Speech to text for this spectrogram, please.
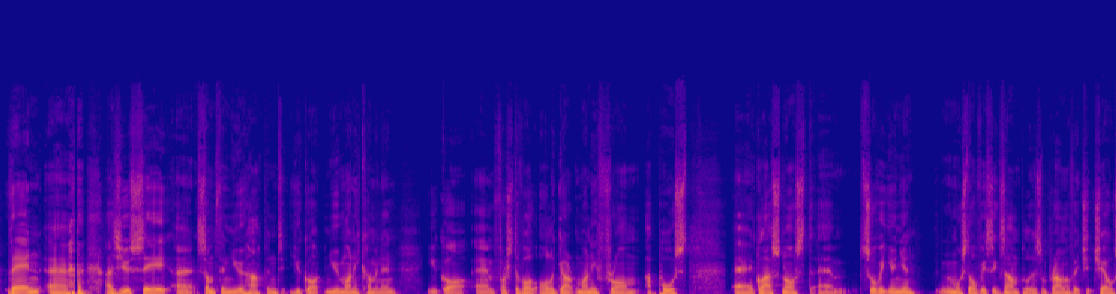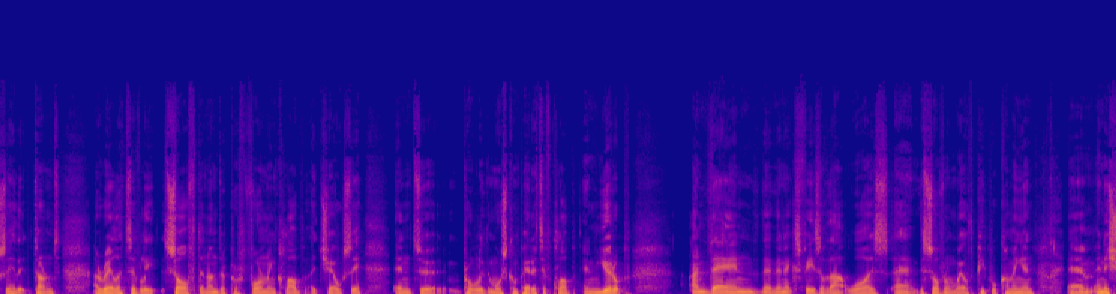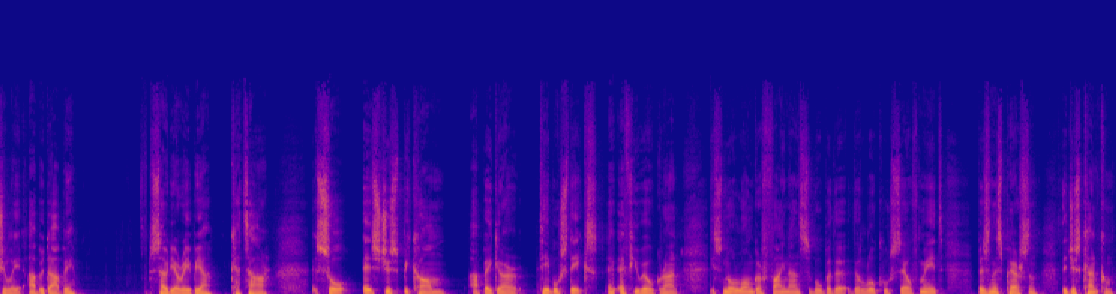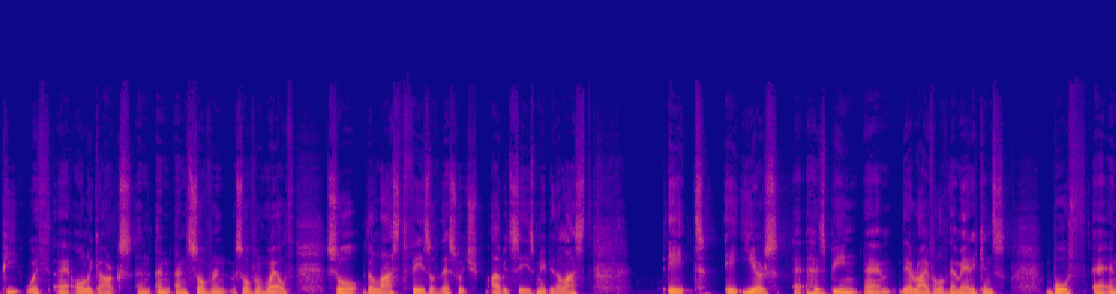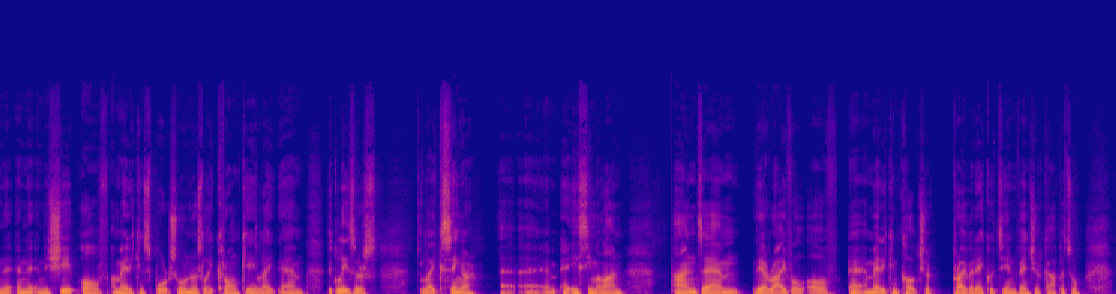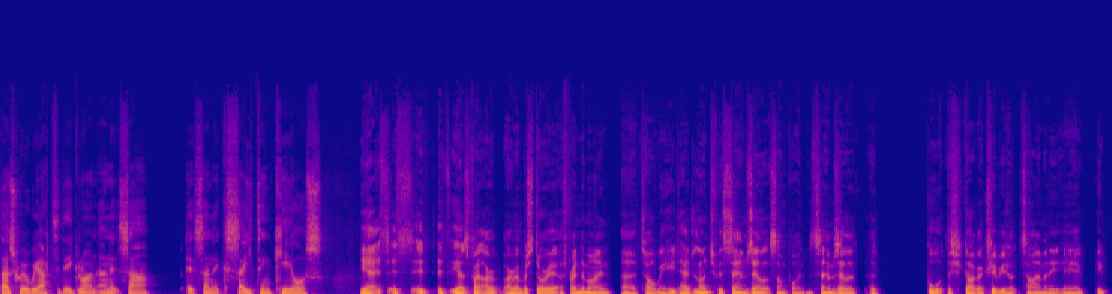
Then, uh, as you say, uh, something new happened. You got new money coming in. You got um, first of all oligarch money from a post uh, Glasnost um, Soviet Union the most obvious example is Abramovich at Chelsea that turned a relatively soft and underperforming club at Chelsea into probably the most competitive club in Europe. And then the, the next phase of that was uh, the sovereign wealth people coming in, um, initially Abu Dhabi, Saudi Arabia, Qatar. So it's just become a bigger table stakes, if you will, Grant. It's no longer financeable by the, the local self made business person. They just can't compete with uh, oligarchs and, and, and sovereign sovereign wealth. So the last phase of this, which I would say is maybe the last eight eight years uh, has been um, the arrival of the Americans, both uh, in the in the in the shape of American sports owners like Kroenke, like um, the Glazers, like Singer uh, um, at AC Milan, and um, the arrival of uh, American culture, private equity, and venture capital. That's where we are today, Grant, and it's a it's an exciting chaos. Yeah, it's it's it, it yeah, it's funny. I, I, remember a story a friend of mine uh, told me he'd had lunch with Sam Zell at some point, and Sam Zell had, had bought the Chicago Tribune at the time, and he, he, he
